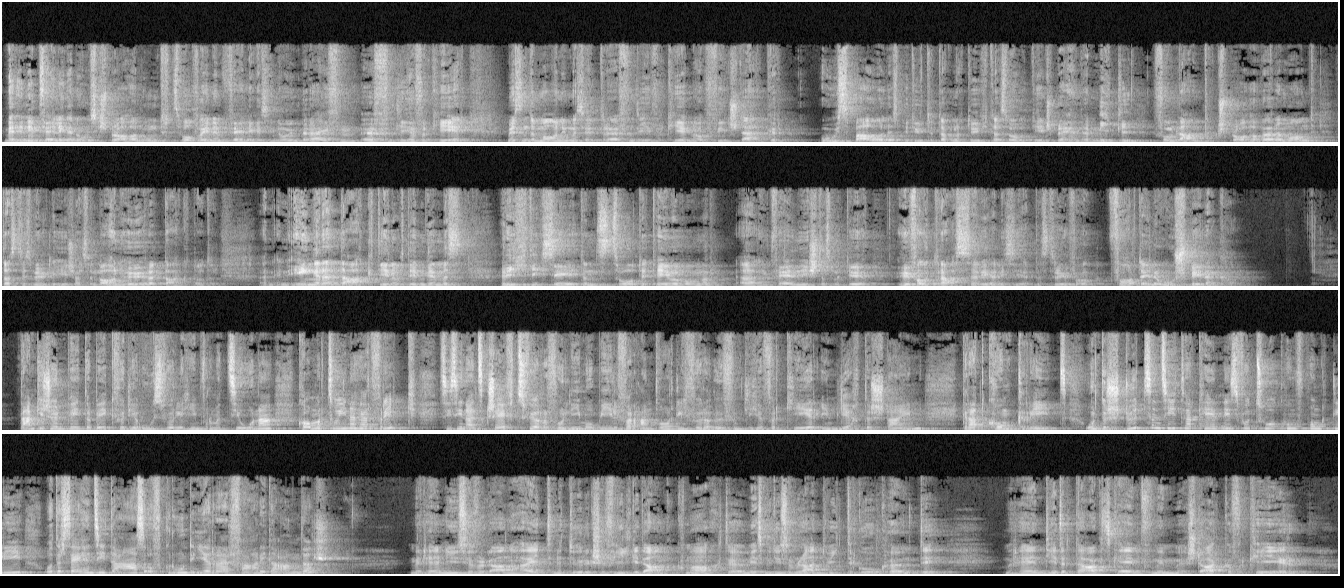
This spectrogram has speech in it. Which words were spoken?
Wir haben Empfehlungen ausgesprochen und zwei von den Empfehlungen sind noch im Bereich öffentlicher Verkehr. Wir sind der Meinung, man sollte den öffentlichen Verkehr noch viel stärker ausbauen. Das bedeutet aber natürlich, dass auch die entsprechenden Mittel vom Land gesprochen werden müssen, dass das möglich ist. Also noch ein höherer Takt oder ein, ein engerer Takt, je nachdem, wie man es richtig sieht. Und das zweite Thema, das wir äh, empfehlen, ist, dass man die ÖV-Trasse realisiert, dass der ÖV Vorteile ausspielen kann. Dankeschön, Peter Beck, für die ausführlichen Informationen. Kommen wir zu Ihnen, Herr Frick. Sie sind als Geschäftsführer von Limobil verantwortlich für den öffentlichen Verkehr in Liechtenstein. Gerade konkret, unterstützen Sie die Erkenntnis von Zukunft.li oder sehen Sie das aufgrund Ihrer Erfahrungen anders? Wir haben in unserer Vergangenheit natürlich schon viel Gedanken gemacht, äh, wie es mit unserem Land weitergehen könnte. Wir haben jeden Tag zu kämpfen mit einem starken Verkehr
